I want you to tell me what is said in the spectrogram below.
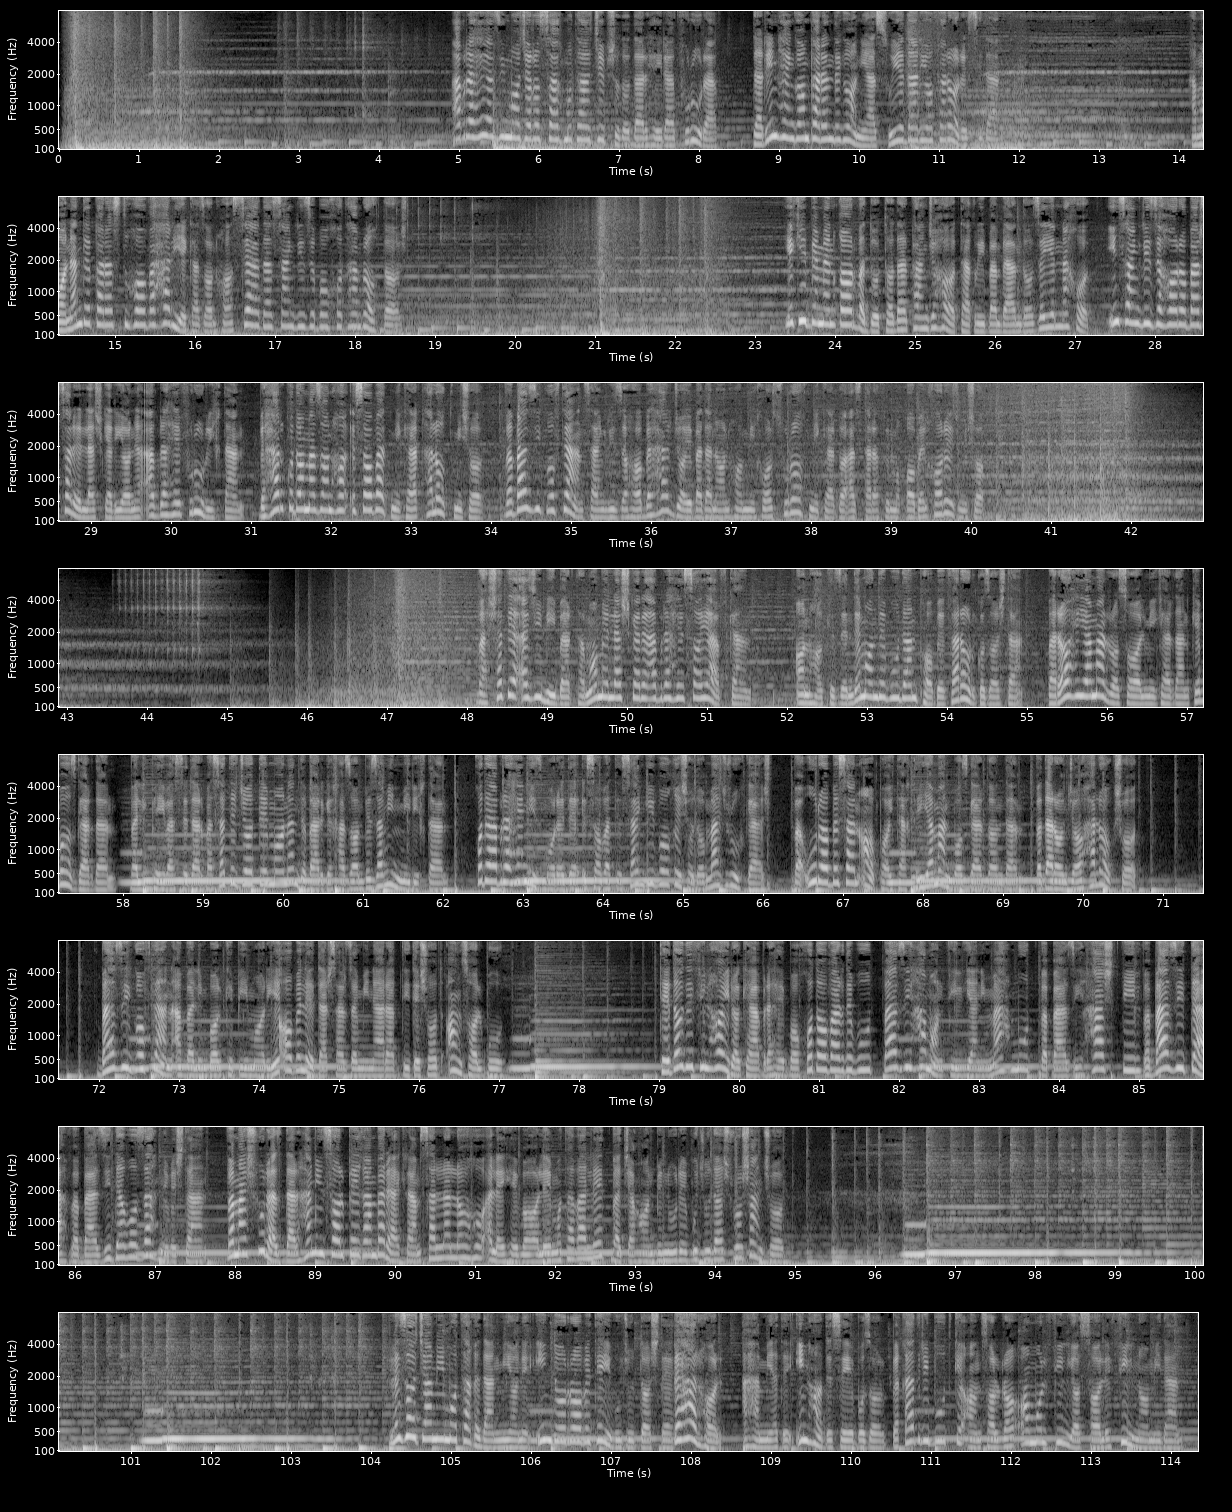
ابرهه از این ماجرا سخت متعجب شد و در حیرت فرو رفت. در این هنگام پرندگانی از سوی دریا فرا رسیدند. همانند پرستوها و هر یک از آنها سه عدد سنگریز با خود همراه داشت. یکی به منقار و دوتا در پنجه ها تقریبا به اندازه نخود. این سنگریزه ها را بر سر لشکریان ابره فرو ریختند. به هر کدام از آنها اصابت می کرد هلاک می شد و بعضی گفتند سنگریزه ها به هر جای بدن آنها می‌خورد سوراخ می کرد و از طرف مقابل خارج می شد وحشت عجیبی بر تمام لشکر ابره سایه افکند. آنها که زنده مانده بودند پا به فرار گذاشتند و راه یمن را سوال می کردند که بازگردند. ولی پیوسته در وسط جاده مانند برگ خزان به زمین می ریختند. خود ابرهه نیز مورد اصابت سنگی واقع شد و مجروح گشت و او را به صنعا پایتخت یمن بازگرداندند و در آنجا هلاک شد. بعضی گفتند اولین بار که بیماری آبله در سرزمین عرب دیده شد آن سال بود. تعداد فیل هایی را که ابرهه با خود آورده بود بعضی همان فیل یعنی محمود و بعضی هشت فیل و بعضی ده و بعضی دوازده نوشتند و مشهور از در همین سال پیغمبر اکرم صلی الله علیه و آله متولد و جهان به نور وجودش روشن شد. لذا جمعی معتقدن میان این دو رابطه ای وجود داشته. به هر حال اهمیت این حادثه بزرگ به قدری بود که آن سال را آمول فیل یا سال فیل نامیدند.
